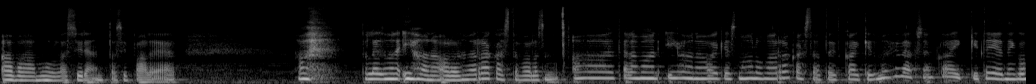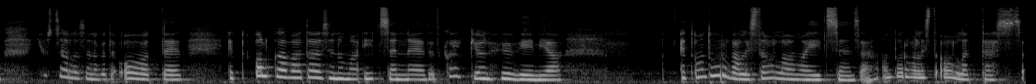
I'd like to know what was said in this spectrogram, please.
avaa mulla sydäntä tosi paljon. Ja, ah, tulee semmoinen ihana olo, semmoinen rakastava olo, semmoinen, ah, että elämä on ihana oikeasti, mä haluan vaan rakastaa teitä kaikki, että mä hyväksyn kaikki teidät niin kuin, just sellaisena kuin te ootte, että, että olkaa vaan täysin oma itsenne, että kaikki on hyvin ja että on turvallista olla oma itsensä, on turvallista olla tässä.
